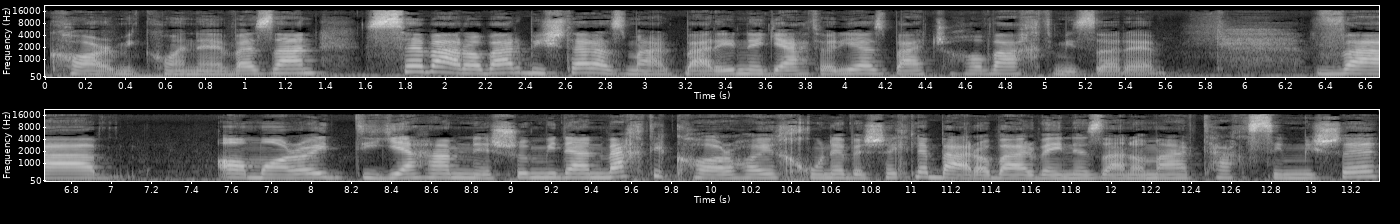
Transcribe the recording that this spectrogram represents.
کار می‌کنه و زن سه برابر بیشتر از مرد برای نگهداری از بچه ها وقت می‌ذاره. و آمارای دیگه هم نشون میدن. وقتی کارهای خونه به شکل برابر بین زن و مرد تقسیم میشه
